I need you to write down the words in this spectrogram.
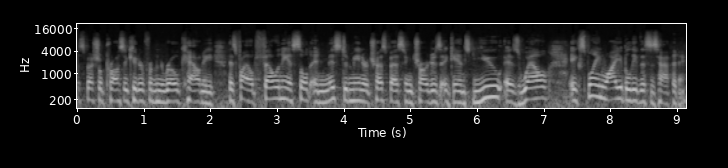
A special prosecutor from Monroe County has filed felony assault and misdemeanor trespassing charges against you as well. Explain why you believe this is happening.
